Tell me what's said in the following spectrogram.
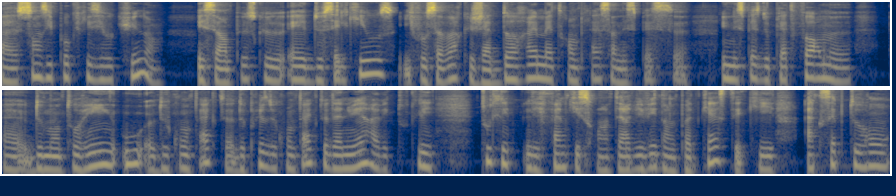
euh, sans hypocrisie aucune. Et c'est un peu ce que est de celle qui ose. Il faut savoir que j'adorerais mettre en place un espèce, une espèce de plateforme de mentoring ou de contact, de prise de contact d'annuaire avec toutes les, femmes qui seront interviewées dans le podcast et qui accepteront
